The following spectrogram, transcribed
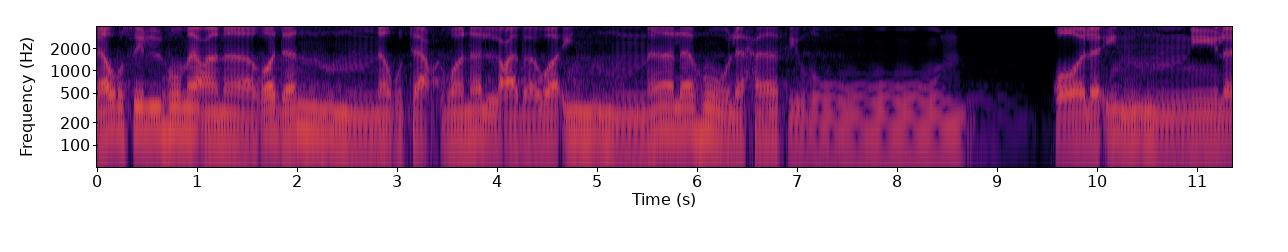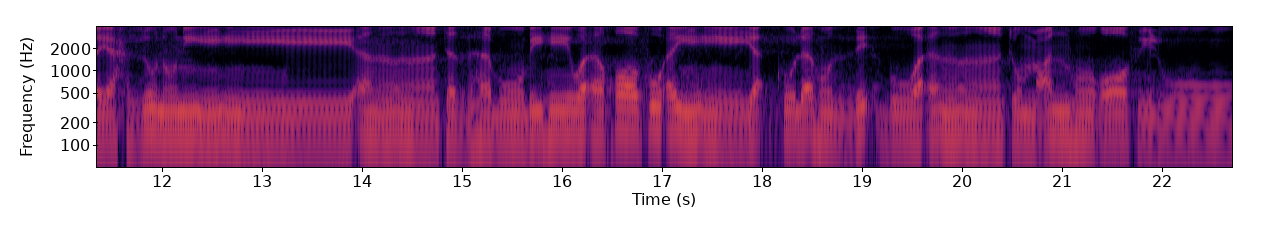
أرسله معنا غدا نرتع ونلعب وإنا له لحافظون. قال إني ليحزنني أن تذهبوا به وأخاف أن يأكله الذئب وأنتم عنه غافلون.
